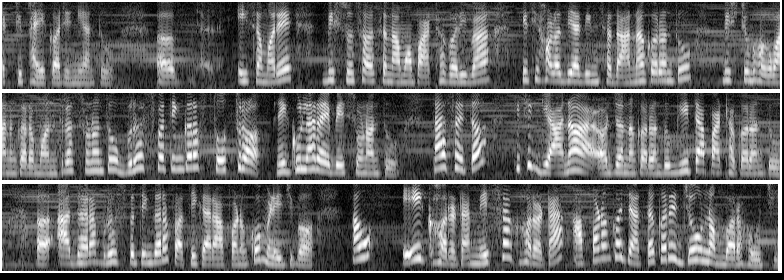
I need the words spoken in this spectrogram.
ରେକ୍ଟିଫାଏ କରିନିଅନ୍ତୁ ଏହି ସମୟରେ ବିଷ୍ଣୁ ସହସ୍ର ନାମ ପାଠ କରିବା କିଛି ହଳଦିଆ ଜିନିଷ ଦାନ କରନ୍ତୁ ବିଷ୍ଣୁ ଭଗବାନଙ୍କର ମନ୍ତ୍ର ଶୁଣନ୍ତୁ ବୃହସ୍ପତିଙ୍କର ସ୍ତୋତ୍ର ରେଗୁଲାର ଏବେ ଶୁଣନ୍ତୁ ତା ସହିତ କିଛି ଜ୍ଞାନ ଅର୍ଜନ କରନ୍ତୁ ଗୀତା ପାଠ କରନ୍ତୁ ଆ ଦ୍ୱାରା ବୃହସ୍ପତିଙ୍କର ପ୍ରତିକାର ଆପଣଙ୍କୁ ମିଳିଯିବ ଆଉ ଏଇ ଘରଟା ମେଷ ଘରଟା ଆପଣଙ୍କ ଜାତକରେ ଯେଉଁ ନମ୍ବର ହେଉଛି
